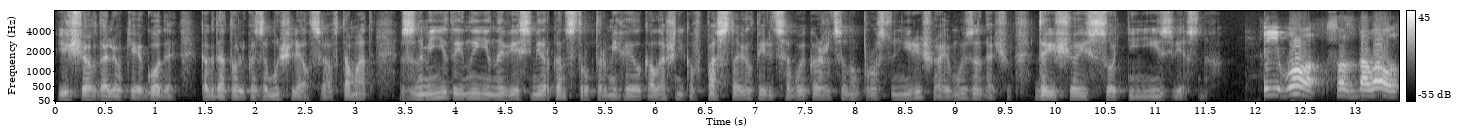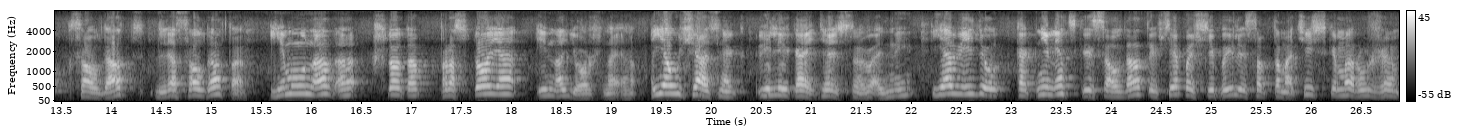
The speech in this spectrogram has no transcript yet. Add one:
Еще в далекие годы, когда только замышлялся автомат, знаменитый ныне на весь мир конструктор Михаил Калашников поставил перед собой, кажется, ну просто нерешаемую задачу, да еще и сотни неизвестных. Его создавал солдат для солдата. Ему надо что-то простое и надежное. Я участник Великой Отечественной войны. Я видел, как немецкие солдаты все почти были с автоматическим оружием,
